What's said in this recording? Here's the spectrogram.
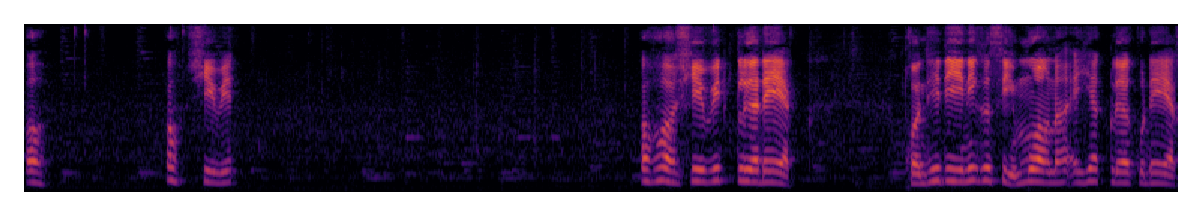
โอ้โอ้ชีวิต โอ้โหชีวิตเกลือเด็ก ผลที่ดีนี่คือสีม่วงเนอะไอ้เหี้ยเกลือกูเด็ก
